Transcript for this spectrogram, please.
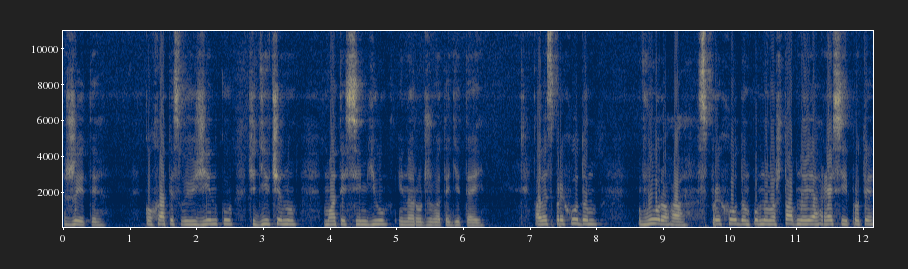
жити, кохати свою жінку чи дівчину, мати сім'ю і народжувати дітей. Але з приходом ворога, з приходом повномасштабної агресії проти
